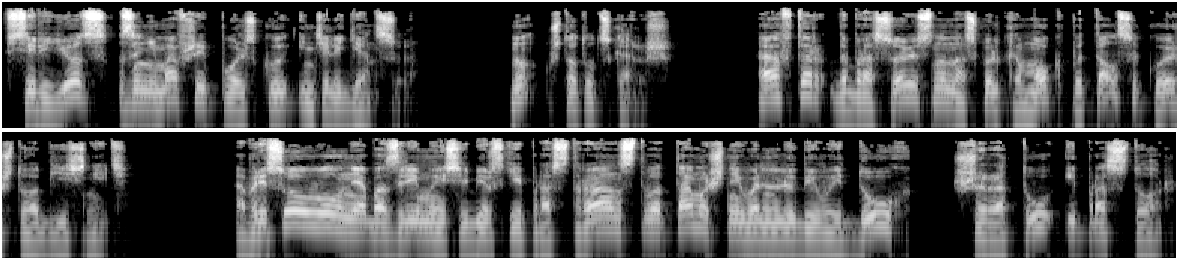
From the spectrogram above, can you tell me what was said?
всерьез занимавшей польскую интеллигенцию. Ну, что тут скажешь. Автор добросовестно, насколько мог, пытался кое-что объяснить. Обрисовывал необозримые сибирские пространства, тамошний вольнолюбивый дух, широту и простор.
